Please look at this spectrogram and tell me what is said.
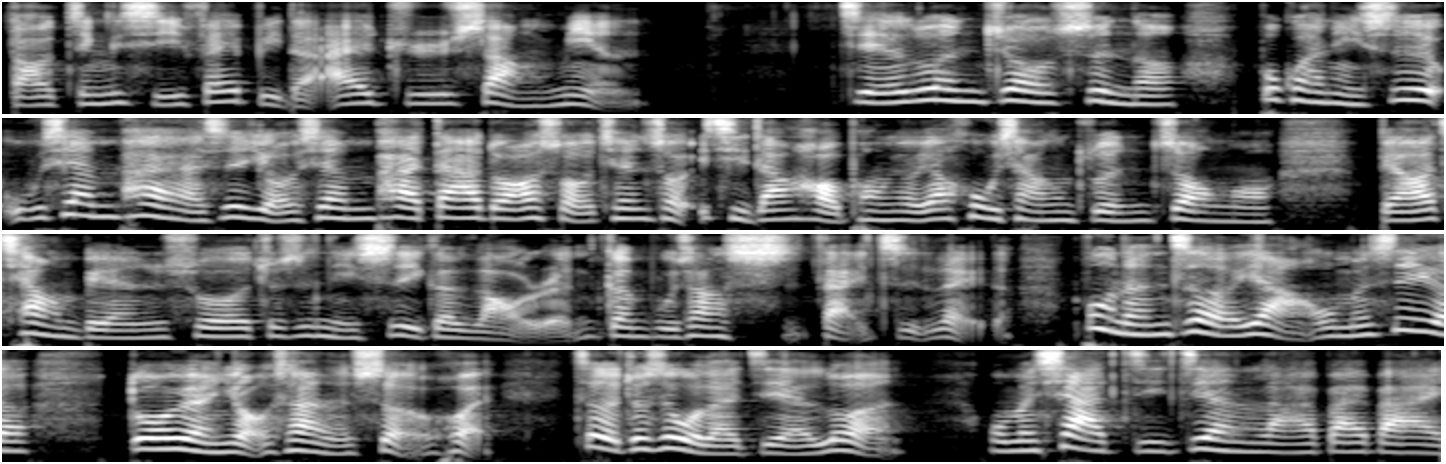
到惊喜菲比的 IG 上面。结论就是呢，不管你是无线派还是有线派，大家都要手牵手一起当好朋友，要互相尊重哦，不要呛别人说就是你是一个老人跟不上时代之类的，不能这样。我们是一个多元友善的社会，这个就是我的结论。我们下集见啦，拜拜。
